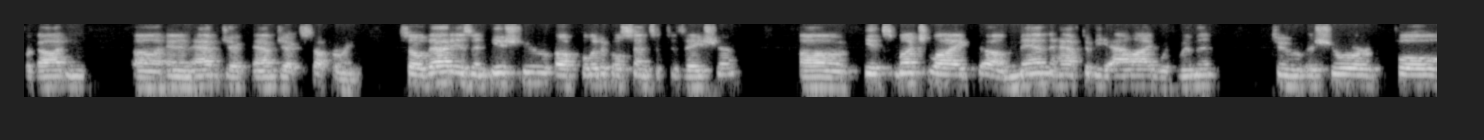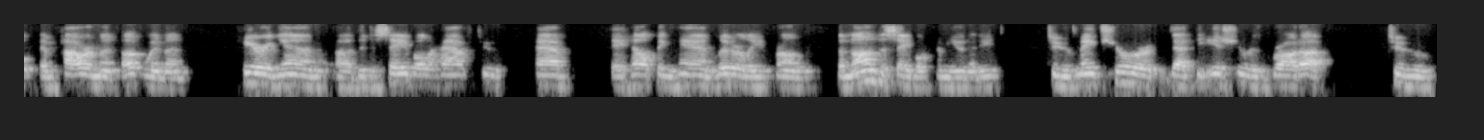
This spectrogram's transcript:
forgotten, uh, and in abject, abject suffering. So that is an issue of political sensitization. Uh, it's much like uh, men have to be allied with women to assure full empowerment of women. Here again, uh, the disabled have to have a helping hand literally from the non-disabled community to make sure that the issue is brought up to,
